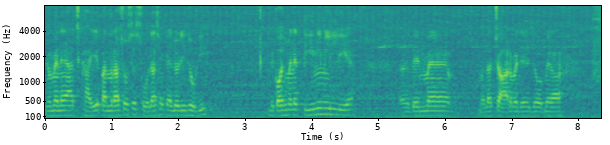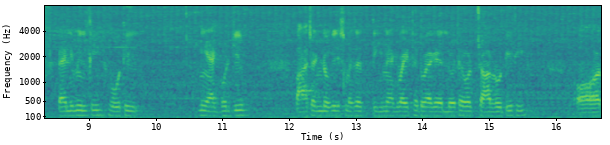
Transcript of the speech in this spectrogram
जो मैंने आज खाई है 1500 से 1600 कैलोरीज होगी। बिकॉज़ मैंने तीन ही मील ली है। दिन में मतलब चार बजे जो मेरा पहली मील थी वो थी अपनी एग भुर्जी पाँच अंडों की, जिसमें से तीन एग वाइट थे, दो एग येलो थे और चार रोटी थी। और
